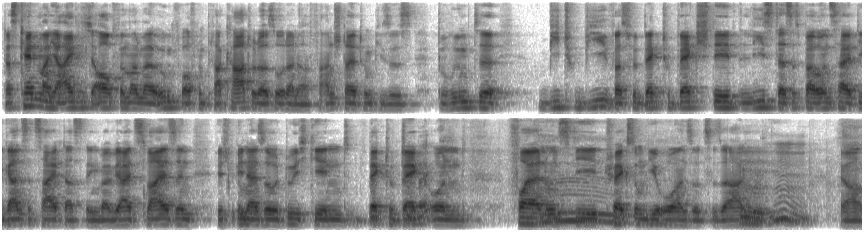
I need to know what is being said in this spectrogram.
das kennt man ja eigentlich auch, wenn man mal irgendwo auf einem Plakat oder so oder einer Veranstaltung dieses berühmte B2B, was für Back-to-Back -Back steht, liest, das ist bei uns halt die ganze Zeit das Ding, weil wir halt zwei sind. Wir spielen mhm. also durchgehend Back-to-Back -back und feuern uns die ah. Tracks um die Ohren sozusagen. Mhm. Ja,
